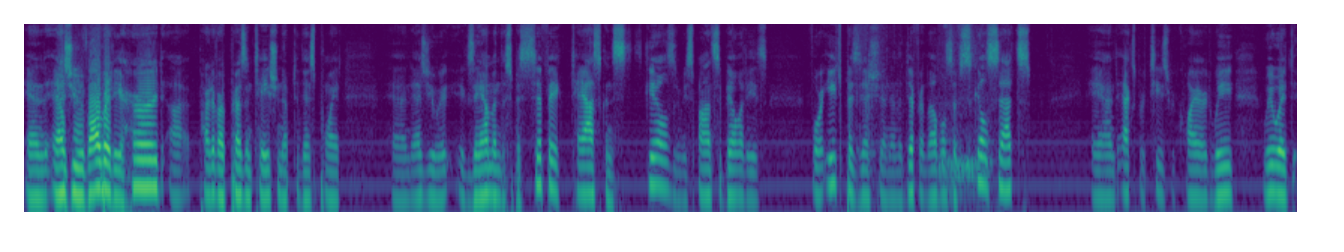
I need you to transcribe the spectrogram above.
And as you've already heard, uh, part of our presentation up to this point, and as you examine the specific tasks and skills and responsibilities for each position and the different levels of skill sets and expertise required, we, we would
